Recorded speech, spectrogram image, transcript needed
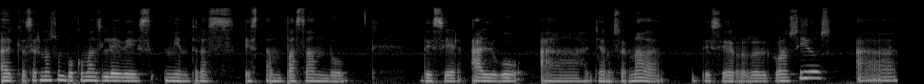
hay que hacernos un poco más leves mientras están pasando de ser algo a ya no ser nada, de ser conocidos a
